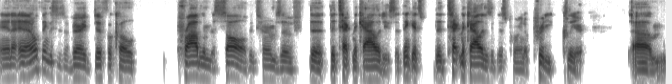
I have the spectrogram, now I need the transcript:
And, and i don't think this is a very difficult problem to solve in terms of the the technicalities. I think it's the technicalities at this point are pretty clear. Um,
